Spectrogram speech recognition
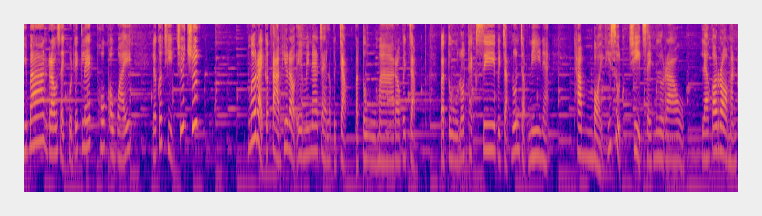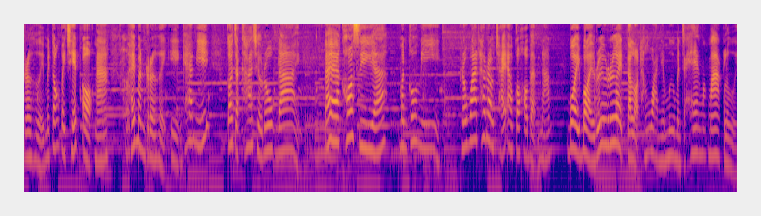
ที่บ้าน เราใส่ขวดเล็ก ๆ พกเอาไว้ แล้วก็ฉีดชุดๆ เมื่อไหร่ก็ตามที่เราเองไม่แน่ใจเราไปจับประตูมา เราไปจับประตูรถแท็กซี่ ไปจับนู่นจับนี่เนี่ยทำบ่อยที่สุดฉีดใส่มือเรา แล้วก็รอมันระเหยไม่ต้องไปเช็ดออกนะครับให้มันระเหยเองแค่นี้ก็จะฆ่าเชื้อโรคได้ แต่ข้อเสียมันก็มี เพราะว่าถ้าเราใช้แอลกอฮอล์แบบน้ำบ่อยๆ เรื่อยๆ ตลอดทั้งวันเนี่ยมือมันจะแห้งมากๆเลย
